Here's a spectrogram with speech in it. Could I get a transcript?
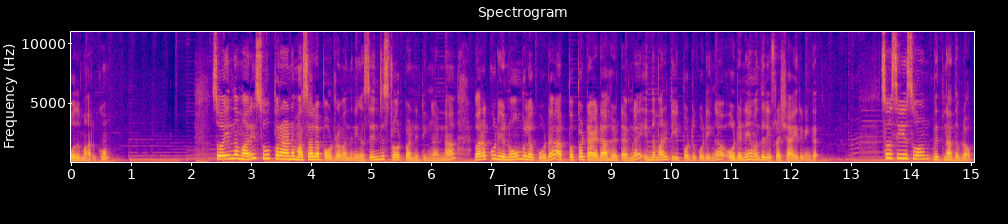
போதுமாக இருக்கும். ஸோ இந்த மாதிரி சூப்பரான மசாலா பவுடரை வந்து நீங்கள் செஞ்சு ஸ்டோர் பண்ணிட்டீங்கன்னா வரக்கூடிய நோம்பில் கூட அப்பப்போ டயர்ட் ஆகிற டைமில் இந்த மாதிரி டீ போட்டு குடிங்க. உடனே வந்து ரிஃப்ரெஷ் ஆயிடுவீங்க so see soon with another blog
